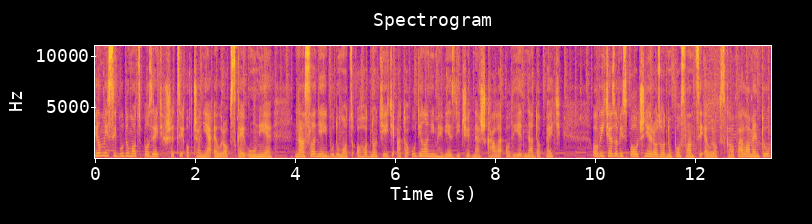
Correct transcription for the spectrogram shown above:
Filmy si budú môcť pozrieť všetci občania Európskej únie. Následne ich budú môcť ohodnotiť a to udelením hviezdičiek na škále od 1 do 5. O víťazovi spoločne rozhodnú poslanci Európskeho parlamentu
